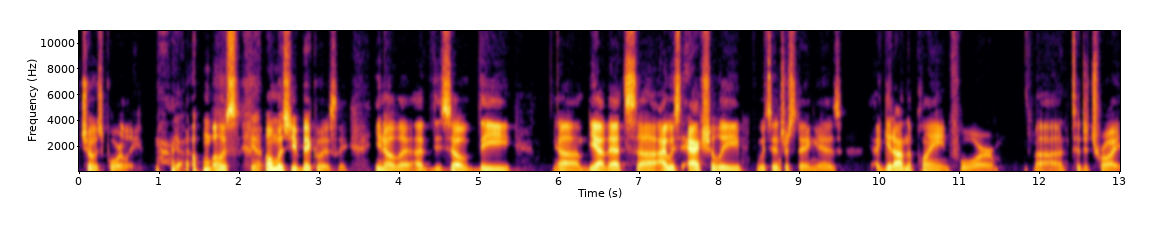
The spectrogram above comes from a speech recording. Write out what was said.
chose poorly. Yeah. almost Yeah. almost ubiquitously. You know, uh, so the um, yeah, that's uh, I was actually what's interesting is I get on the plane for uh, to Detroit,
